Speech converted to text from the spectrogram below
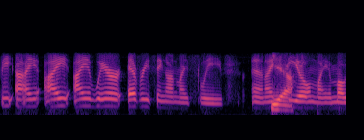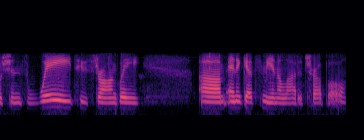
be I I I wear everything on my sleeve and I Yeah. feel my emotions way too strongly. Um and it gets me in a lot of trouble.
